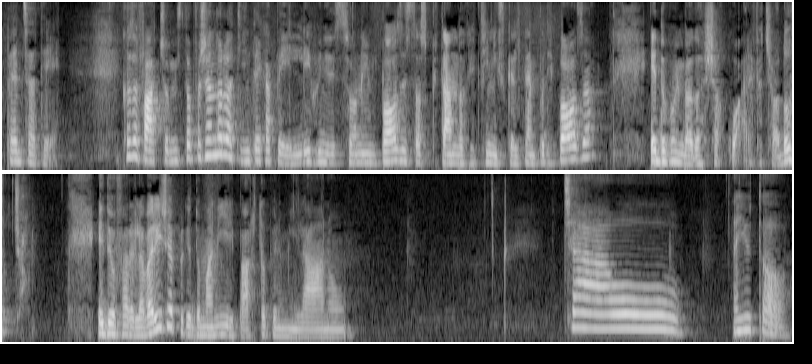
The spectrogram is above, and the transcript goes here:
Pensa a te. Cosa faccio? Mi sto facendo la tinta ai capelli, quindi sono in posa e sto aspettando che finisca il tempo di posa e dopo mi vado a sciacquare, faccio la doccia. E devo fare la valigia perché domani riparto per Milano. Ciao! Aiuto!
